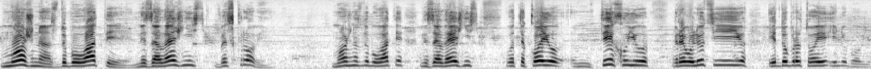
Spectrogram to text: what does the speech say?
можна здобувати незалежність без крові. Можна здобувати незалежність от такою тихою революцією і добротою, і любов'ю.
